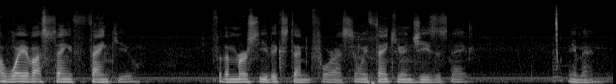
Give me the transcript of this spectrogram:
a way of us saying thank you for the mercy you've extended for us. And we thank you in Jesus' name. Amen.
